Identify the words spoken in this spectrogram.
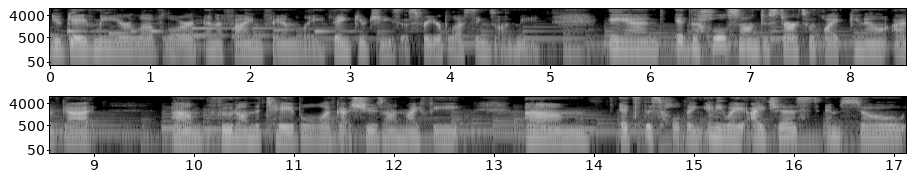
You gave me your love, Lord, and a fine family. Thank you, Jesus, for your blessings on me. And it, the whole song just starts with, like, you know, I've got um, food on the table, I've got shoes on my feet. Um, it's this whole thing. Anyway, I just am so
